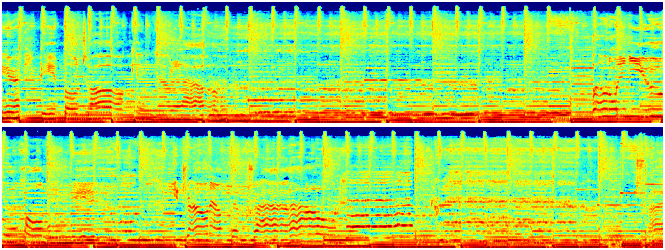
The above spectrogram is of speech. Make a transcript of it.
hear people talking out loud. But when you hold me near You drown out the crowd. Try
